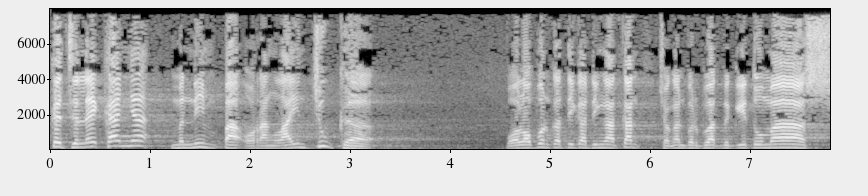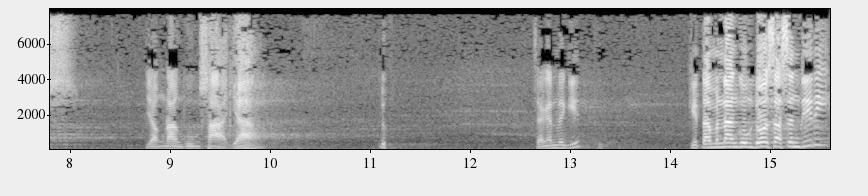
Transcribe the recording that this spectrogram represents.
kejelekannya menimpa orang lain juga. Walaupun ketika diingatkan, jangan berbuat begitu mas. Yang nanggung saya. Duh. Jangan begitu. Kita menanggung dosa sendiri,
